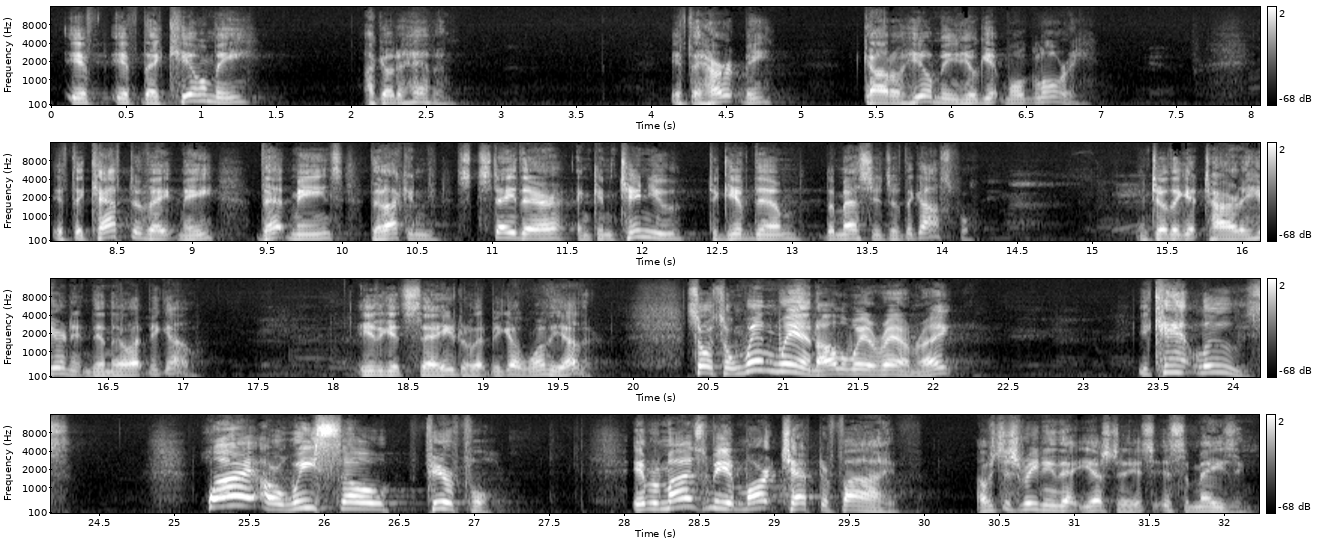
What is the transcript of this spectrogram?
if, if they kill me, I go to heaven. If they hurt me, God will heal me and He'll get more glory. If they captivate me, that means that I can stay there and continue to give them the message of the gospel until they get tired of hearing it and then they'll let me go. Either get saved or let me go, one or the other. So it's a win win all the way around, right? You can't lose. Why are we so fearful? It reminds me of Mark chapter 5. I was just reading that yesterday. It's, it's amazing.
